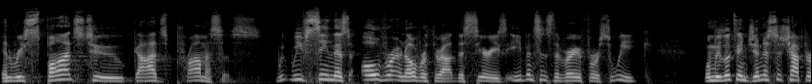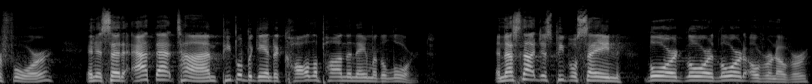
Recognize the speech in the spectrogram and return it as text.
in response to God's promises. We've seen this over and over throughout this series, even since the very first week, when we looked in Genesis chapter 4, and it said, At that time, people began to call upon the name of the Lord. And that's not just people saying, Lord, Lord, Lord, over and over.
